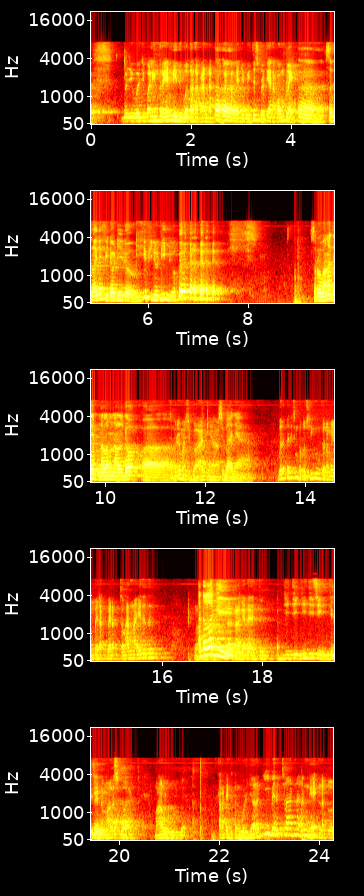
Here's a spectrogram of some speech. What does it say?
Baju-baju paling trendy tuh buat anak-anak. Pokoknya pakai cubitus berarti anak komplek. Eh, sebelahnya video Dido. Iya video Dido. Seru banget ya pengalaman Aldo. eh, Sebenarnya masih banyak. masih banyak. Bener tadi sempat lu singgung tuh namanya berak-berak celana itu tuh. Nggak- Ada lagi? Nggak nggak ada itu. Jijik jijik sih. Jadi males gua. Malu gua juga. Ntar dia ketemu gua di jalan, ih berak celana kan gak enak lu.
